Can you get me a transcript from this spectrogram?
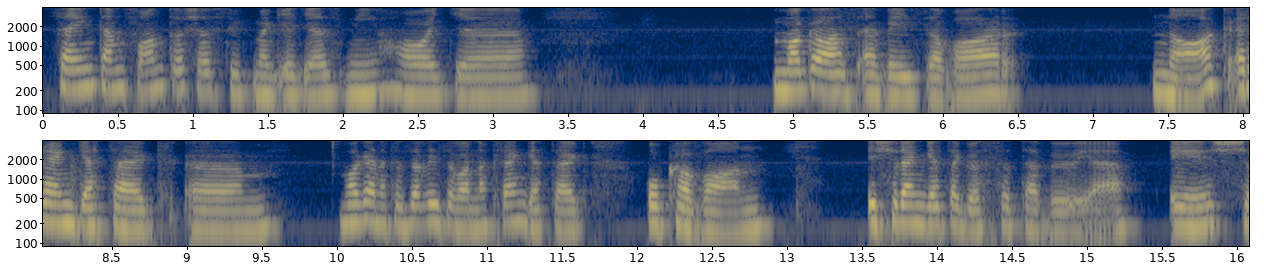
szerintem fontos azt itt megjegyezni, hogy ö, maga az evészavarnak rengeteg, ö, magának az evészavarnak rengeteg oka van, és rengeteg összetevője és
